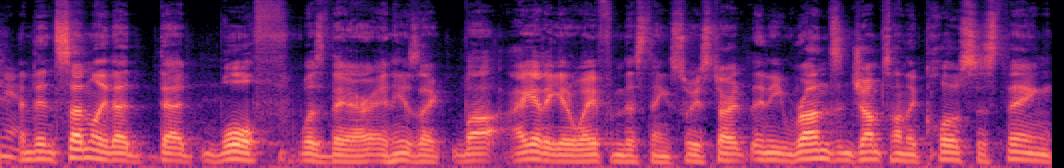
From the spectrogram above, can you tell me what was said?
Yeah. And then suddenly that that wolf was there, and he was like, "Well, I got to get away from this thing." So he starts, and he runs and jumps on the closest thing,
